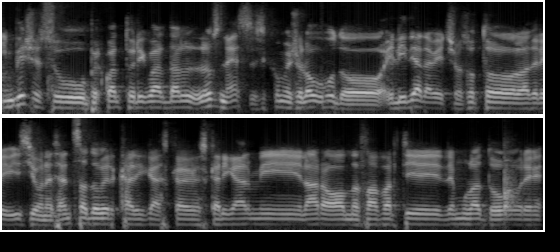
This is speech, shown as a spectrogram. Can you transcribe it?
Invece su, per quanto riguarda lo SNES, siccome ce l'ho avuto e l'idea di avercelo sotto la televisione senza dover carica, scaricarmi la ROM, far partire l'emulatore,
